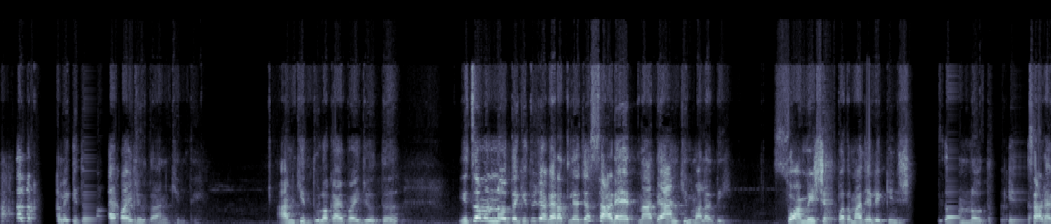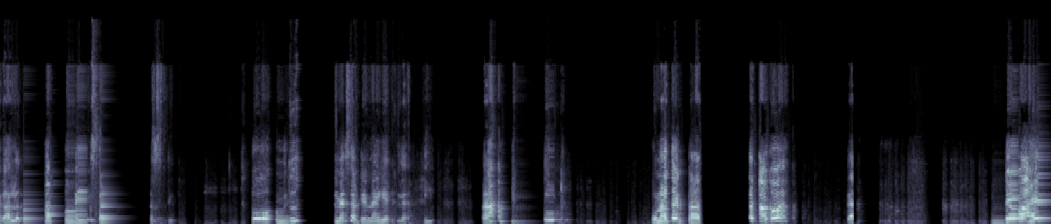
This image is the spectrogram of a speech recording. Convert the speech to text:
आता लक्षात की तुला काय पाहिजे होतं आणखीन ते. आणखीन तुला काय पाहिजे होतं? हिचं म्हणणं होतं की तुझ्या घरातल्या ज्या साड्या आहेत ना त्या आणखीन मला दे. स्वामी शपथ माझ्या लेकींची. म्हणणं होतं की साड्या घालत असते. हो मी करण्यासाठी नाही घेतल्या. कुणाच्या घरात देव आहे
